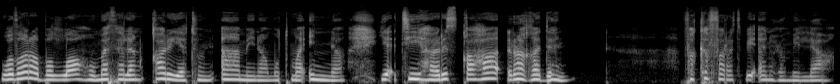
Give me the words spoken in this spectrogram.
وضرب الله مثلا قرية آمنة مطمئنة يأتيها رزقها رغدا. فكفرت بأنعم الله.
